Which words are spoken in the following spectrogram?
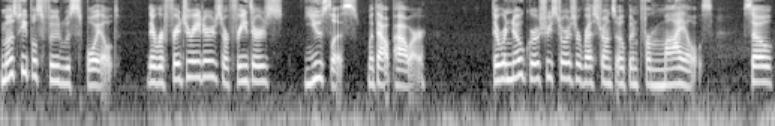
most people's food was spoiled. Their refrigerators or freezers useless without power. There were no grocery stores or restaurants open for miles, so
